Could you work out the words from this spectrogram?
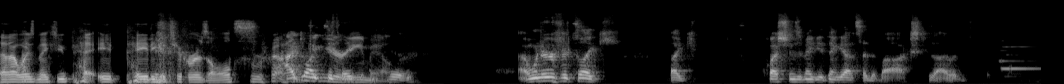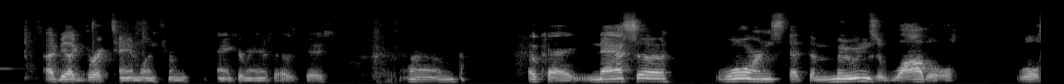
That always makes you pay pay to get your results. I'd like to your take email. I wonder if it's like like questions that make you think outside the box because I would I'd be like Brick Tamland from Anchorman if that was the case. Um, okay, NASA warns that the moon's wobble will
